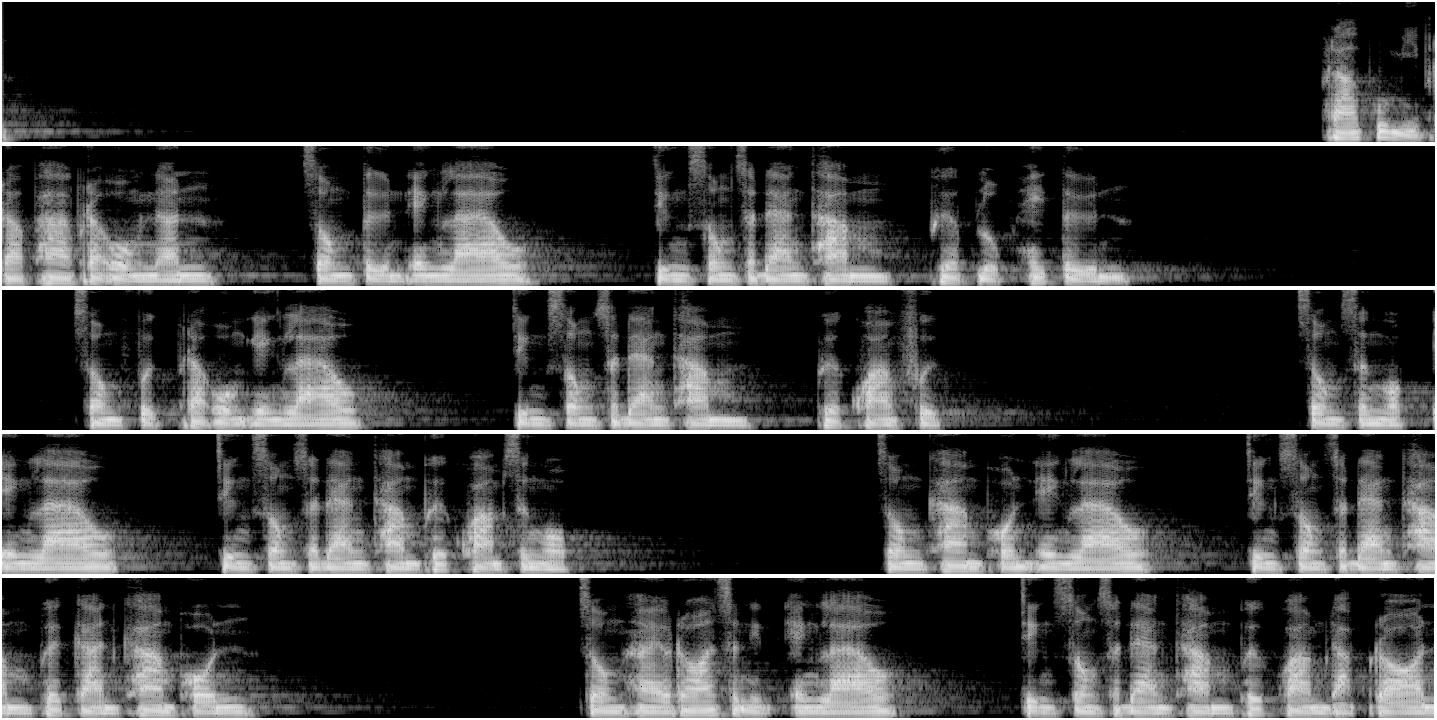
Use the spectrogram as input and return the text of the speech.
พระผู้มีพระภาคพระองค์นั้น ทรงตื่นเองแล้ว จึงทรงแสดงธรรมเพื่อปลุกให้ตื่น ทรงฝึกพระองค์เองแล้ว จึงทรงแสดงธรรมเพื่อความฝึก ทรงสงบเองแล้ว จึงทรงแสดงธรรมเพื่อความสงบ ทรงข้ามพ้นเองแล้ว จึงทรงแสดงธรรมเพื่อการข้ามพ้น ทรงหายร้อนสนิทเองแล้ว จึงทรงแสดงธรรมเพื่อความดับร้อน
